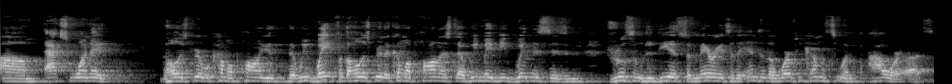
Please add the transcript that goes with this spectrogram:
Um, Acts 1 8 the Holy Spirit will come upon you, that we wait for the Holy Spirit to come upon us, that we may be witnesses in Jerusalem, Judea, Samaria, to the ends of the world. He comes to empower us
